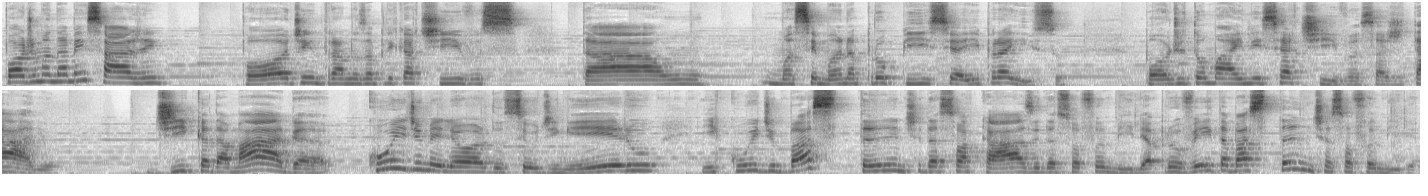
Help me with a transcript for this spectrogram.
pode mandar mensagem, pode entrar nos aplicativos, tá um, uma semana propícia aí para isso. Pode tomar a iniciativa, Sagitário. Dica da maga: cuide melhor do seu dinheiro e cuide bastante da sua casa e da sua família. Aproveita bastante a sua família.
